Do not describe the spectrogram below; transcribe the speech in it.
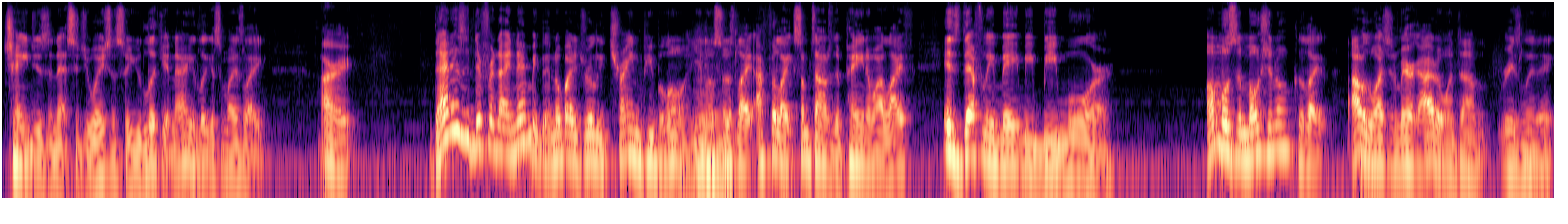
changes in that situation. So you look at now, you look at somebody's like, all right, that is a different dynamic that nobody's really trained people on. You know, so mm-hmm. it's like I feel like sometimes the pain in my life, it's definitely made me be more almost emotional because like I was watching American Idol one time recently. They,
